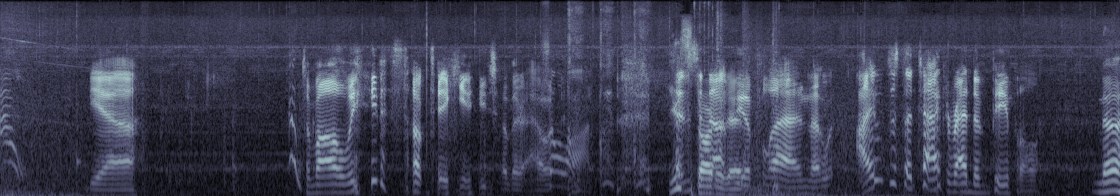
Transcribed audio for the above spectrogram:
Ow. Yeah. Thomal, we need to stop taking each other So out. long. You Tends to started not be a plan. I just attacked random people. No.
